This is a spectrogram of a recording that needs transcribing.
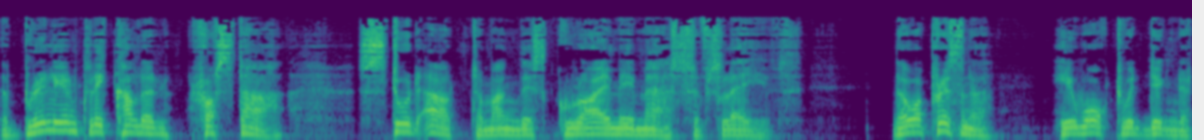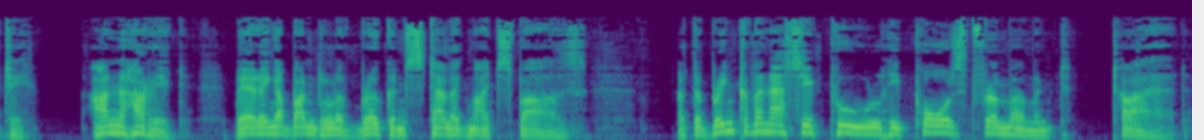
The brilliantly coloured Hrostar stood out among this grimy mass of slaves. Though a prisoner, he walked with dignity, unhurried, bearing a bundle of broken stalagmite spars. At the brink of an acid pool he paused for a moment, tired.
